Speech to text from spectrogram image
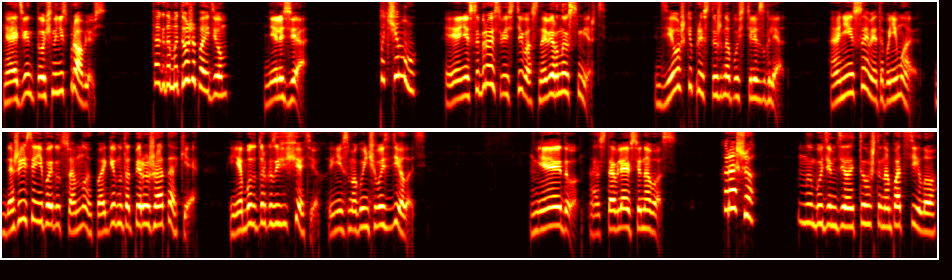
Один точно не справлюсь. Тогда мы тоже пойдем? Нельзя. Почему? Я не собираюсь вести вас на верную смерть. Девушки пристыжно опустили взгляд. Они и сами это понимают. Даже если они пойдут со мной, погибнут от первой же атаки. Я буду только защищать их, и не смогу ничего сделать. Я иду, оставляю все на вас. Хорошо. Мы будем делать то, что нам под силу.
